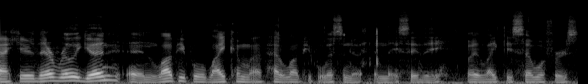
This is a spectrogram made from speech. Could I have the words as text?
back here. They're really good, and a lot of people like them. I've had a lot of people listen to it, and they say they really like these subwoofers.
